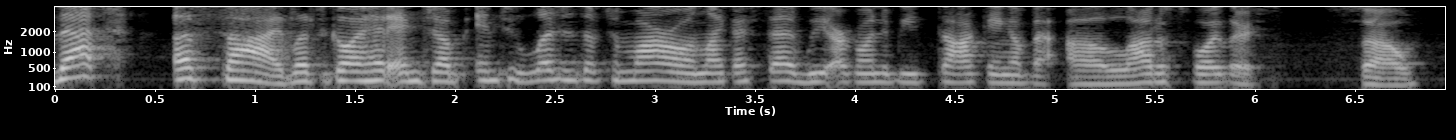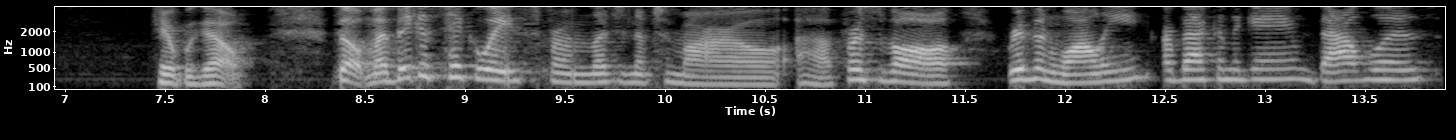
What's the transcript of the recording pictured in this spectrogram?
that aside, let's go ahead and jump into Legends of Tomorrow. And like I said, we are going to be talking about a lot of spoilers. So here we go. So my biggest takeaways from Legend of Tomorrow. Uh, first of all, Rip and Wally are back in the game. That was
